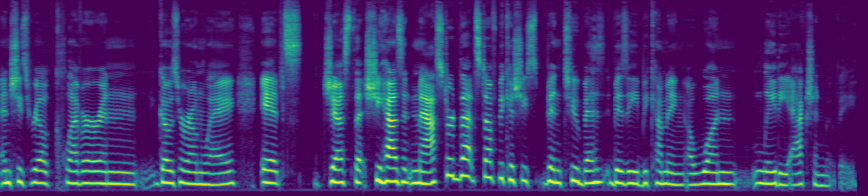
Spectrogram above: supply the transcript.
and she's real clever and goes her own way. It's just that she hasn't mastered that stuff because she's been too bus- busy becoming a one lady action movie.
